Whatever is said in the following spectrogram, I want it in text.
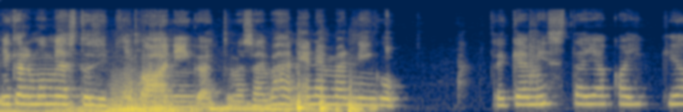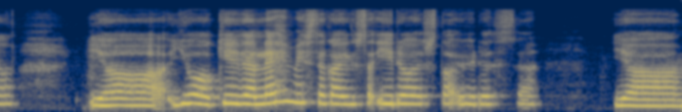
mikä oli mun mielestä tosi kivaa, niin kuin, että mä sain vähän enemmän niin kuin, tekemistä ja kaikkia. Ja joo, kiitän Lehmistä kaikista ideoista yhdessä. Ja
